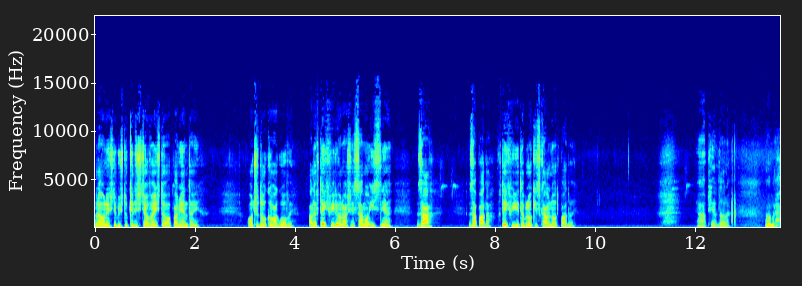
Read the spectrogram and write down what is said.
Leon, jeśli byś tu kiedyś chciał wejść, to pamiętaj. Oczy dookoła głowy. Ale w tej chwili ona się samoistnie za, zapada. W tej chwili te bloki skalne odpadły. Ja pierdolę. Dobra.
